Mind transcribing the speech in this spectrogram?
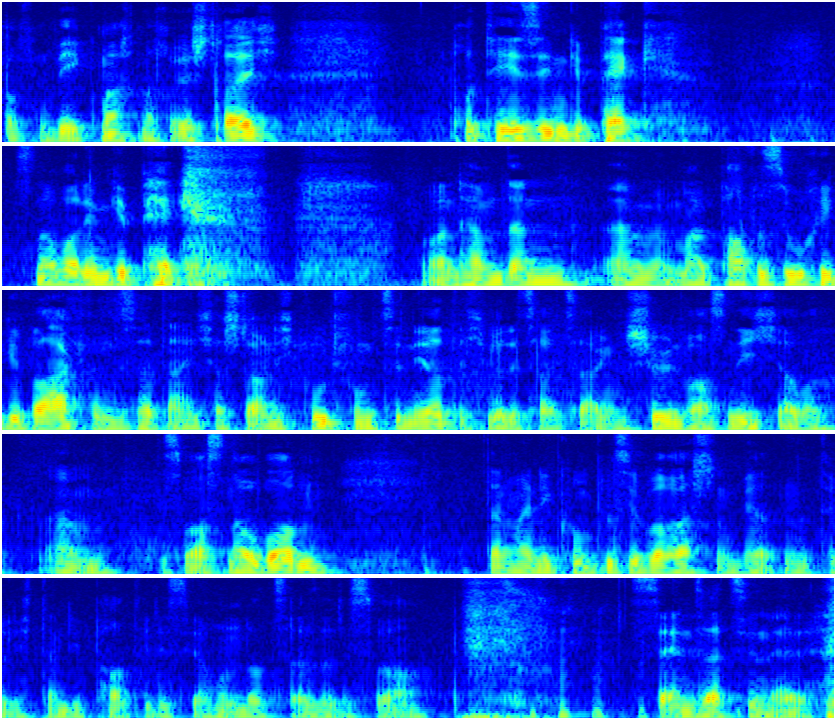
auf den Weg gemacht nach Österreich. Prothese im Gepäck, Snowboard im Gepäck und haben dann ähm, mal ein paar Versuche gewagt und es hat eigentlich erstaunlich gut funktioniert. Ich würde jetzt halt sagen, schön war es nicht, aber ähm, es war Snowboarden. Dann meine Kumpels überrascht und wir hatten natürlich dann die Party des Jahrhunderts. Also das war sensationell.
